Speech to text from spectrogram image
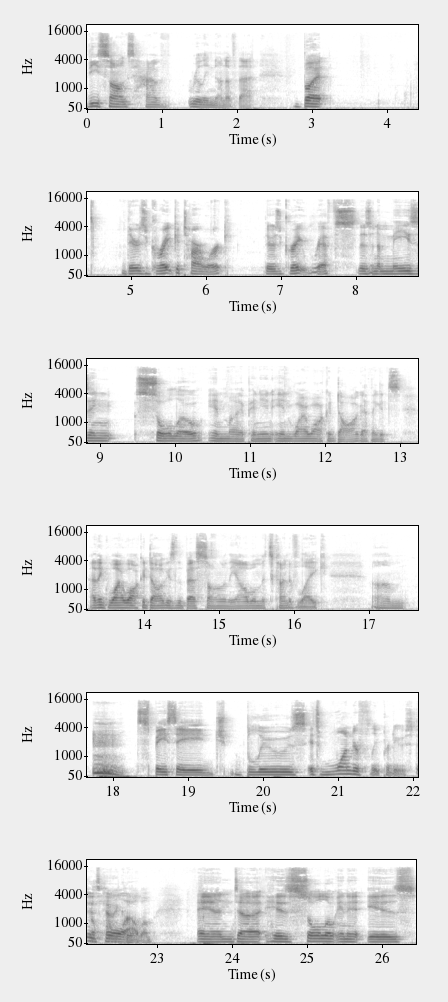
these songs have really none of that. But there's great guitar work. There's great riffs. There's an amazing solo, in my opinion, in "Why Walk a Dog." I think it's. I think "Why Walk a Dog" is the best song on the album. It's kind of like um, space age blues. It's wonderfully produced. The It's kinda whole cool. album, and uh, his solo in it is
